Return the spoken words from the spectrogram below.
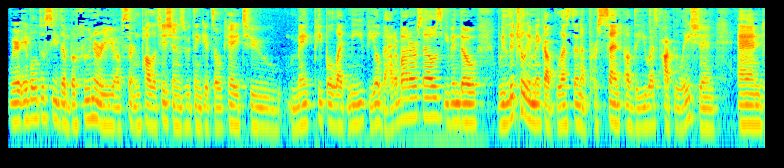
we're able to see the buffoonery of certain politicians who think it's okay to make people like me feel bad about ourselves, even though we literally make up less than a percent of the US population and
